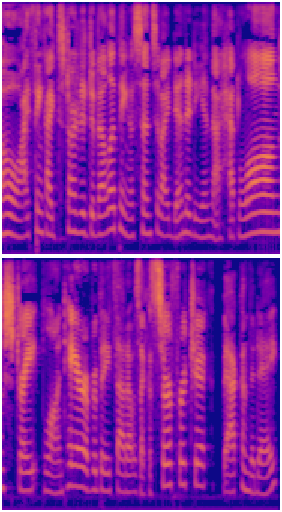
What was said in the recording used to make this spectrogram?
oh, I think I started developing a sense of identity and I had long, straight blonde hair. Everybody thought I was like a surfer chick back in the day.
